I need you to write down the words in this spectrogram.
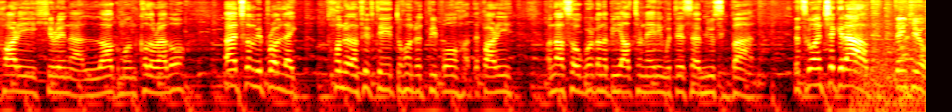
party here in uh, Longmont, Colorado. Uh, it's gonna be probably like 150, 200 people at the party and also we're gonna be alternating with this uh, music band. Let's go and check it out. Thank you.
